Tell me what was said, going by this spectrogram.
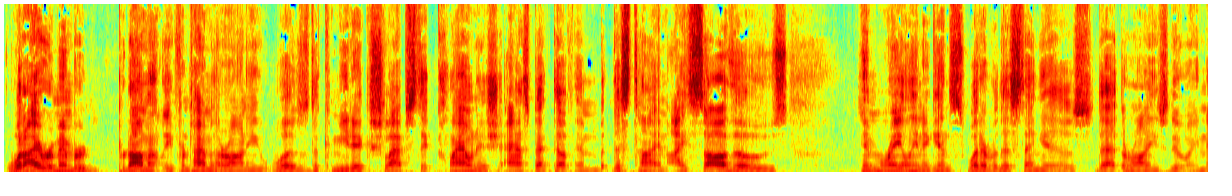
what I remembered predominantly from Time of the Rani was the comedic, slapstick, clownish aspect of him. But this time I saw those him railing against whatever this thing is that the Rani's doing,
